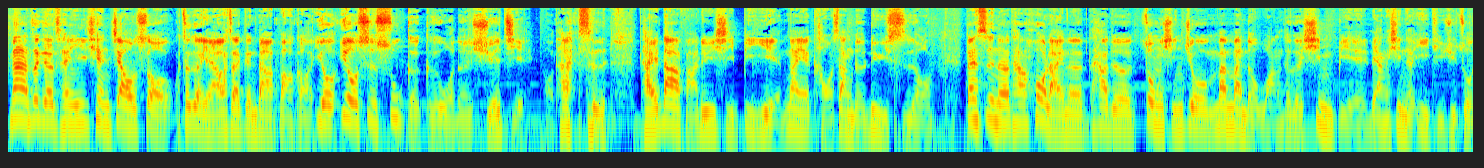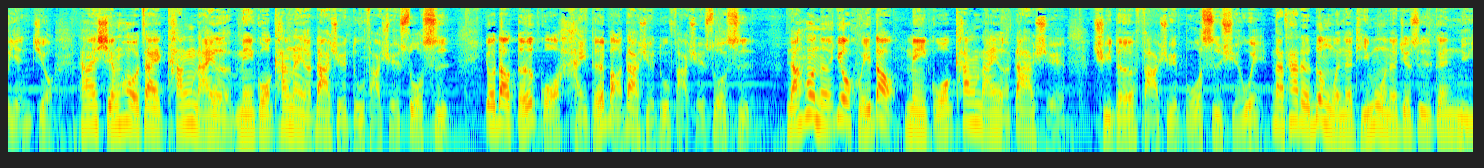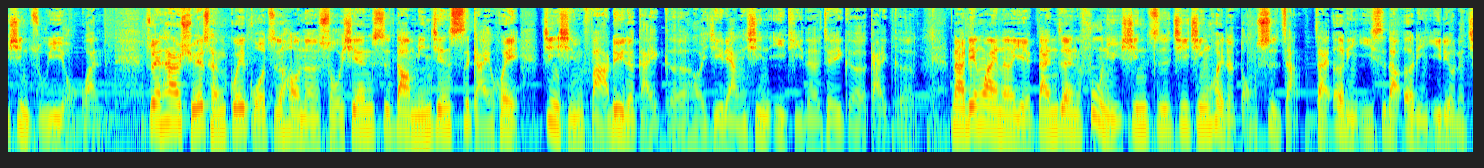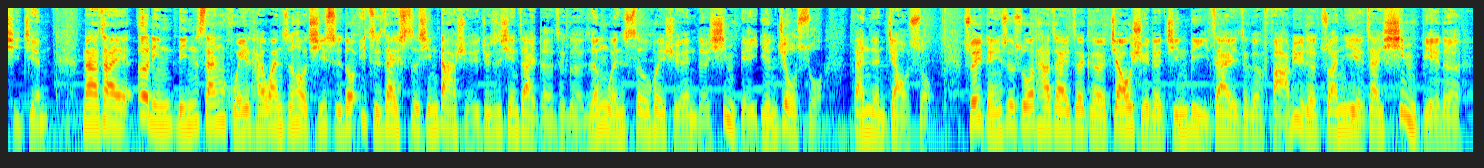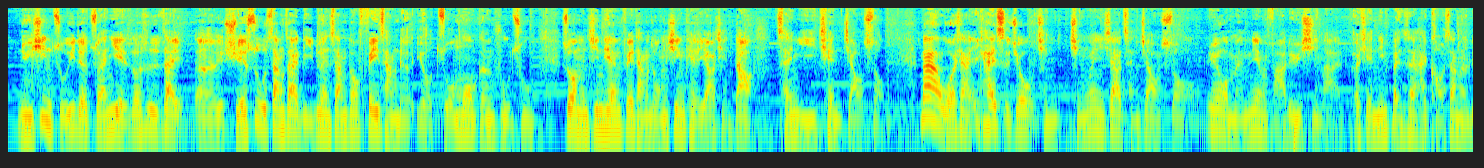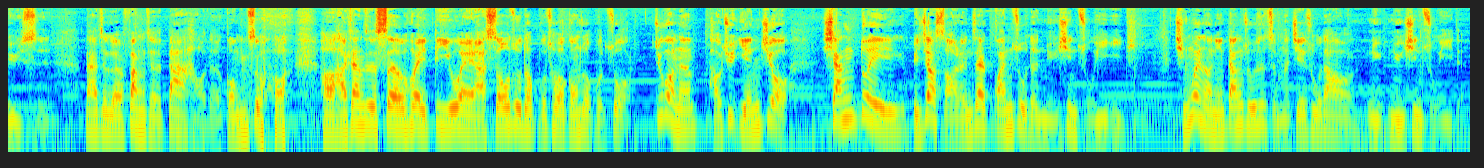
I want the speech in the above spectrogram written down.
那这个陈怡倩教授，这个也要再跟大家报告，又又是苏格格我的学姐哦，她是台大法律系毕业，那也考上的律师哦。但是呢，她后来呢，她的重心就慢慢的往这个性别两性的议题去做研究。她先后在康奈尔美国康奈尔大学读法学硕士，又到德国海德堡大学读法学硕士。然后呢，又回到美国康奈尔大学取得法学博士学位。那他的论文的题目呢，就是跟女性主义有关。所以他学成归国之后呢，首先是到民间司改会进行法律的改革和以及两性议题的这个改革。那另外呢，也担任妇女薪资基金会的董事长，在二零一四到二零一六的期间。那在二零零三回台湾之后，其实都一直在世新大学，就是现在的这个人文社会学院的性别研究所。担任教授，所以等于是说他在这个教学的经历，在这个法律的专业，在性别的女性主义的专业，都是在呃学术上，在理论上都非常的有琢磨跟付出。所以，我们今天非常荣幸可以邀请到陈怡倩教授。那我想一开始就请请问一下陈教授，因为我们念法律系嘛，而且您本身还考上了律师，那这个放着大好的工作，好好像是社会地位啊、收入都不错的工作不做，结果呢跑去研究相对比较少人在关注的女性主义议题。请问哦，您当初是怎么接触到女女性主义的？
